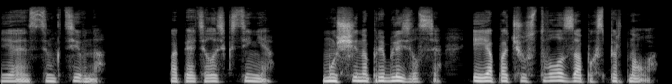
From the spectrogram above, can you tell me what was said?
Я инстинктивно попятилась к стене. Мужчина приблизился, и я почувствовала запах спиртного.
